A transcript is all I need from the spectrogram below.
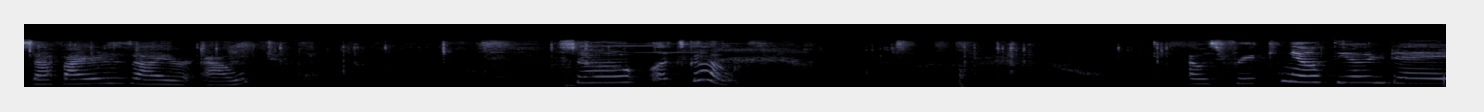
Sapphire Desire out. So let's go. I was freaking out the other day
